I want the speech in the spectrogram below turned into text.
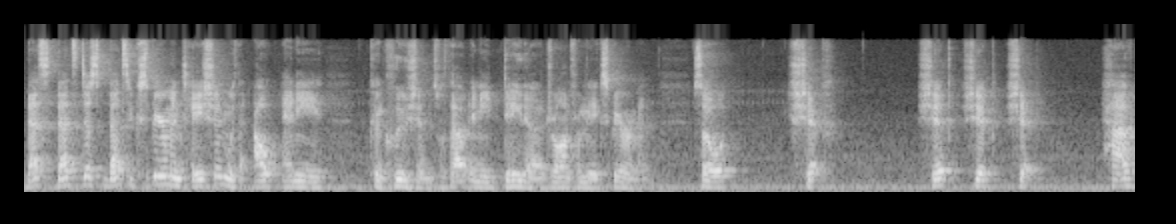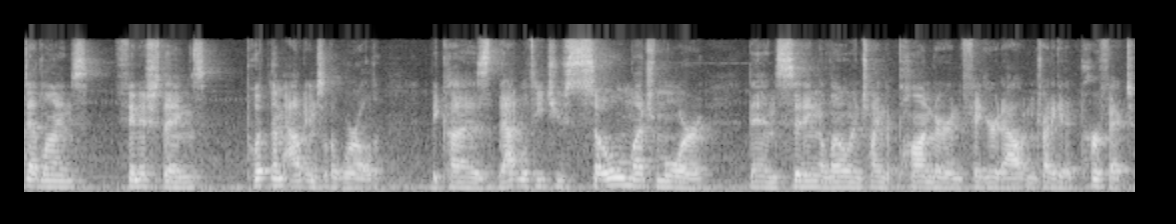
That's that's just that's experimentation without any conclusions without any data drawn from the experiment. So, ship. Ship, ship, ship. Have deadlines, finish things, put them out into the world, because that will teach you so much more than sitting alone and trying to ponder and figure it out and try to get it perfect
